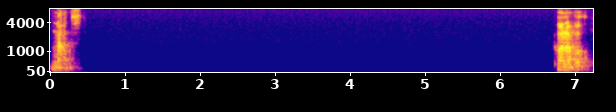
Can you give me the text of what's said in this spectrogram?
Nouns. Countable.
